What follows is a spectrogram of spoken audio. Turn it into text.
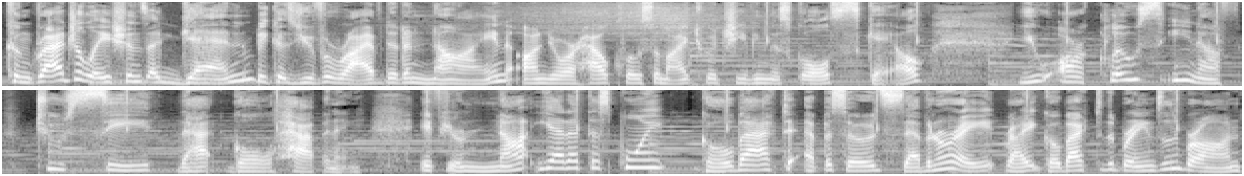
congratulations again because you've arrived at a nine on your How Close Am I to Achieving This Goal scale. You are close enough to see that goal happening. If you're not yet at this point, go back to episodes seven or eight, right? Go back to the brains and the brawn,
